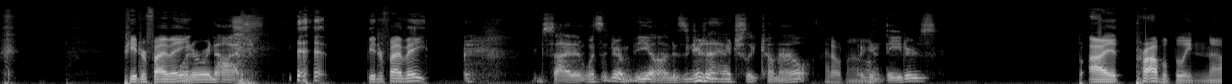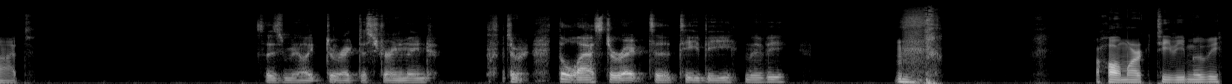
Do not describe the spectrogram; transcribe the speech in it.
Peter five Eight. When are we not Peter five eight. excited? What's it gonna be on? Is it gonna actually come out I don't know. like in theaters? I probably not. So it's gonna be like direct to streaming. The last direct to TV movie. a Hallmark TV movie.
